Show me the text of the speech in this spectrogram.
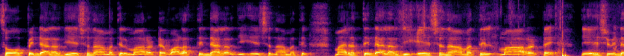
സോപ്പിന്റെ അലർജി യേശുനാമത്തിൽ മാറട്ടെ. വളത്തിന്റെ അലർജി യേശുനാമത്തിൽ മരത്തിന്റെ അലർജി യേശുനാമത്തിൽ മാറട്ടെ. യേശുവിന്റെ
